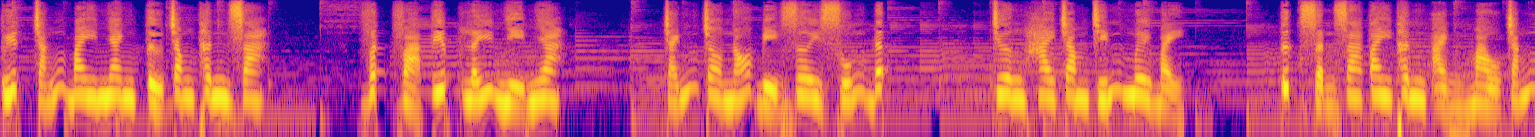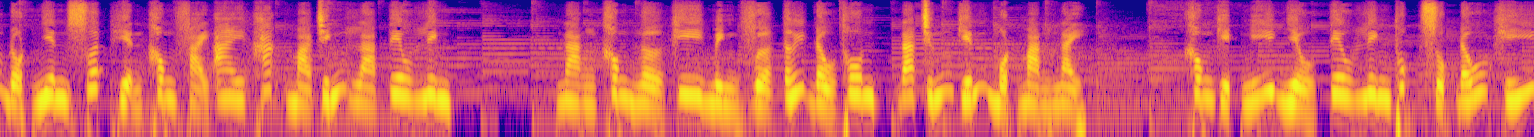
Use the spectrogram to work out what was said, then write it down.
tuyết trắng bay nhanh từ trong thân ra. Vất vả tiếp lấy nhị nha. Tránh cho nó bị rơi xuống đất. Chương 297 Tức giận ra tay thân ảnh màu trắng đột nhiên xuất hiện không phải ai khác mà chính là Tiêu Linh. Nàng không ngờ khi mình vừa tới đầu thôn đã chứng kiến một màn này. Không kịp nghĩ nhiều Tiêu Linh thúc sụp đấu khí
